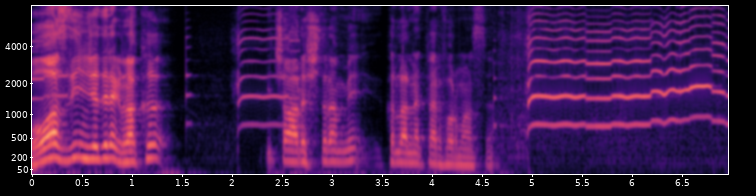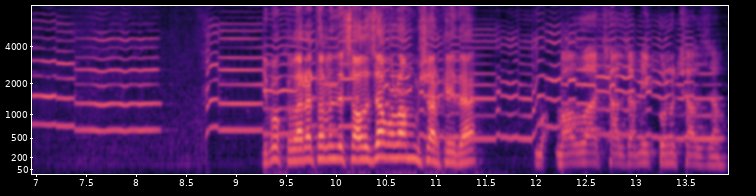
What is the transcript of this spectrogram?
Boğaz deyince direkt rakı çağrıştıran bir klarnet performansı. İbo klarnet alınca çalacağım olan bu şarkıyı da. Vallahi çalacağım. İlk bunu çalacağım.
